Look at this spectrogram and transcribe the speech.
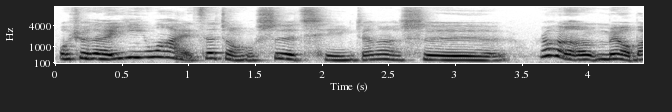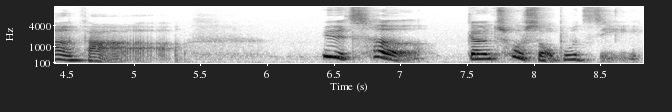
我觉得意外这种事情真的是让人没有办法。预测跟措手不及。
